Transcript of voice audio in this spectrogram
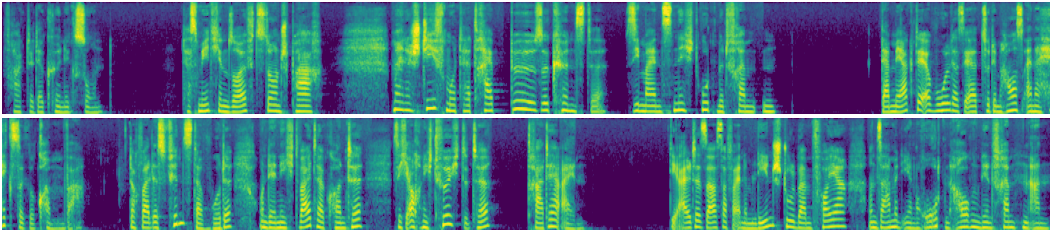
fragte der Königssohn. Das Mädchen seufzte und sprach Meine Stiefmutter treibt böse Künste, sie meint's nicht gut mit Fremden. Da merkte er wohl, dass er zu dem Haus einer Hexe gekommen war. Doch weil es finster wurde und er nicht weiter konnte, sich auch nicht fürchtete, trat er ein. Die Alte saß auf einem Lehnstuhl beim Feuer und sah mit ihren roten Augen den Fremden an.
